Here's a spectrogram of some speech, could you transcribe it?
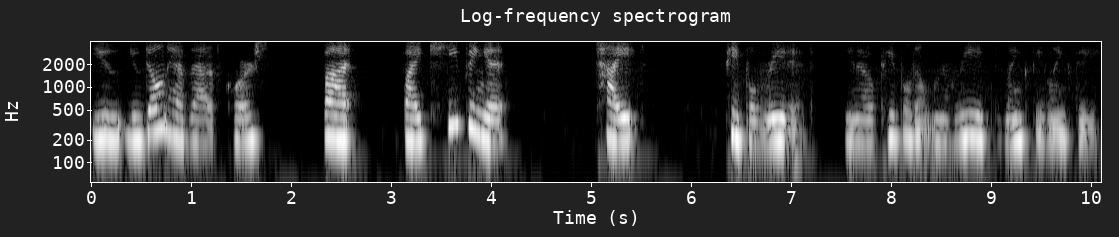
you you don't have that, of course, but by keeping it tight, people read it. You know people don't want to read lengthy lengthy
